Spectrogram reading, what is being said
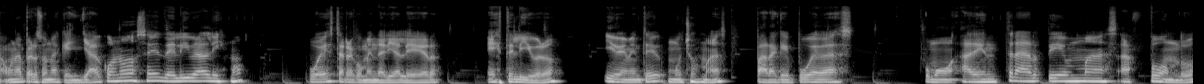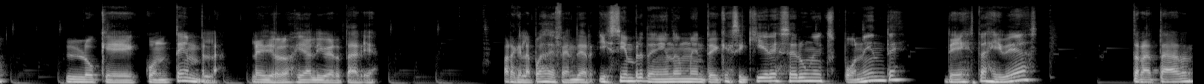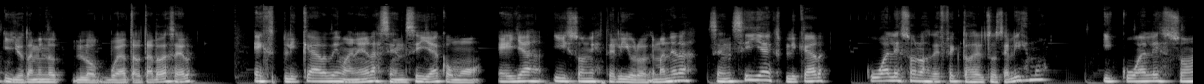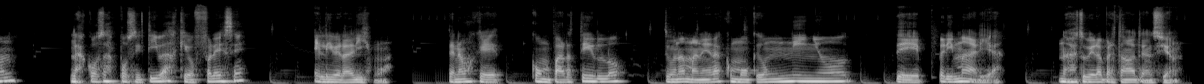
una persona que ya conoce del liberalismo, pues te recomendaría leer este libro y obviamente muchos más para que puedas como adentrarte más a fondo lo que contempla la ideología libertaria para que la puedas defender. Y siempre teniendo en mente que si quieres ser un exponente de estas ideas, tratar, y yo también lo, lo voy a tratar de hacer, explicar de manera sencilla, como ella hizo en este libro, de manera sencilla explicar cuáles son los defectos del socialismo y cuáles son las cosas positivas que ofrece el liberalismo. Tenemos que compartirlo de una manera como que un niño de primaria nos estuviera prestando atención.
